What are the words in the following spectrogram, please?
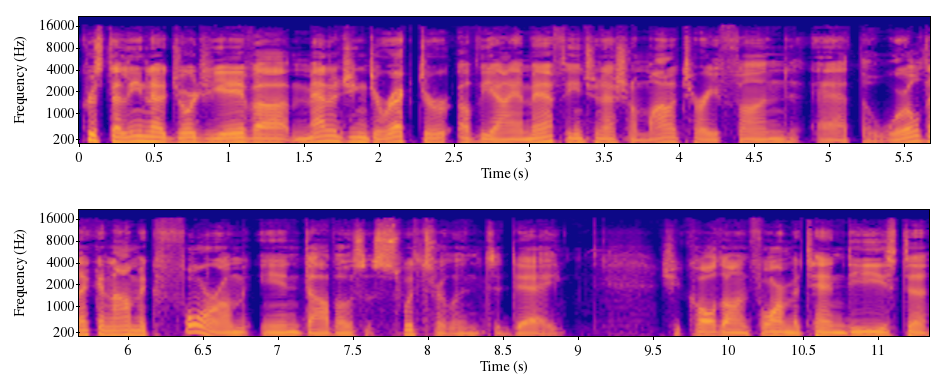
Kristalina Georgieva, managing director of the IMF, the International Monetary Fund, at the World Economic Forum in Davos, Switzerland today. She called on forum attendees to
